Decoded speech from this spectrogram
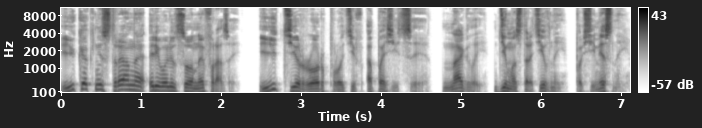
И, как ни странно, революционной фразой. И террор против оппозиции. Наглый, демонстративный, повсеместный.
